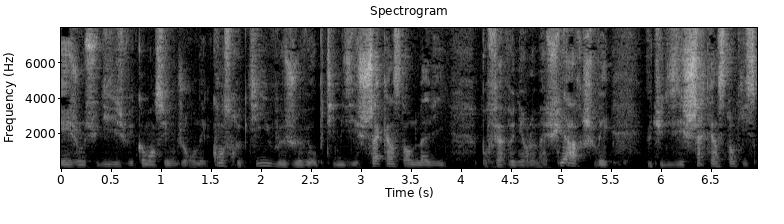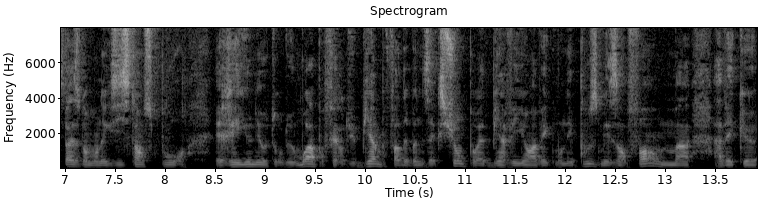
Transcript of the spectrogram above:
et je me suis dit, je vais commencer une journée constructive, je vais optimiser chaque instant de ma vie pour faire venir le Mashiach, je vais utiliser chaque instant qui se passe dans mon existence pour rayonner autour de moi, pour faire du bien, pour faire des bonnes actions, pour être bienveillant avec mon épouse, mes enfants, avec euh,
